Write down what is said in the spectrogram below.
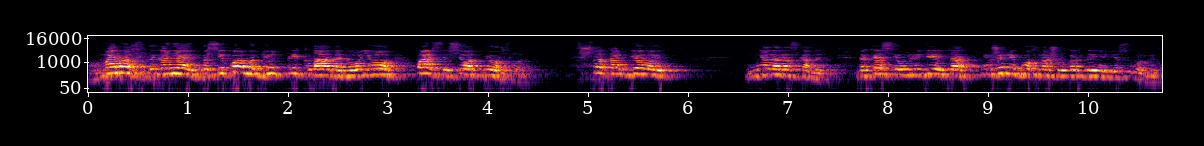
в мороз выгоняют босиком и бьют прикладами. У него пальцы все отмерзло. Что там делают? Не надо рассказывать. Так если у людей так, неужели Бог нашу гордыню не сломит?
